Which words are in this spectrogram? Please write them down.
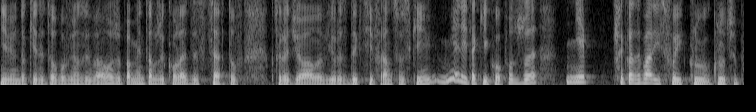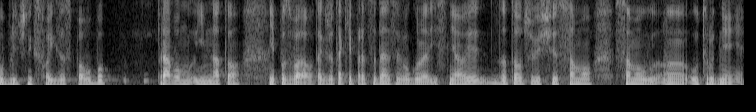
nie wiem do kiedy to obowiązywało, że pamiętam, że koledzy z CERTów, które działały w jurysdykcji francuskiej, mieli taki kłopot, że nie przekazywali swoich kluczy publicznych swoich zespołów, bo prawo im na to nie pozwalało. Także takie precedensy w ogóle istniały, no to oczywiście jest samo, samo e, utrudnienie.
